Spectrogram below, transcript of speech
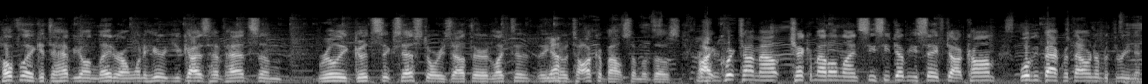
hopefully I get to have you on later. I want to hear you guys have had some really good success stories out there. I'd like to you yeah. know talk about some of those. For All right, quick time out. Check them out online, ccwsafe.com. We'll be back with hour number three now.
